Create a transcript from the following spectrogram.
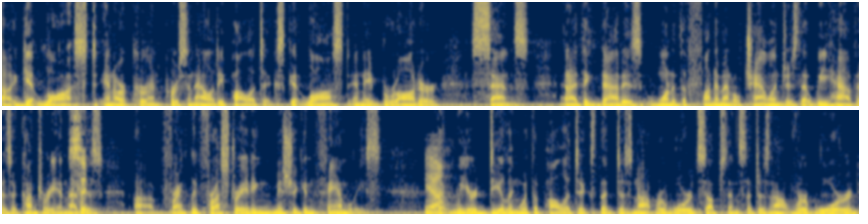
uh, get lost in our current personality politics, get lost in a broader sense. And I think that is one of the fundamental challenges that we have as a country, and that so, is, uh, frankly, frustrating Michigan families. Yeah. That we are dealing with a politics that does not reward substance, that does not reward,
